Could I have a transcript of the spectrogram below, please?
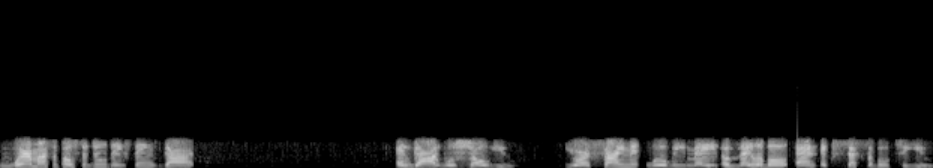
Where am I supposed to do these things, God? And God will show you. Your assignment will be made available and accessible to you.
